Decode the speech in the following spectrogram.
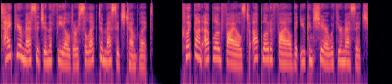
Type your message in the field or select a message template. Click on Upload Files to upload a file that you can share with your message.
